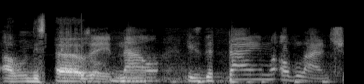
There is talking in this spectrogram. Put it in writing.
uh, now. Is the time of lunch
